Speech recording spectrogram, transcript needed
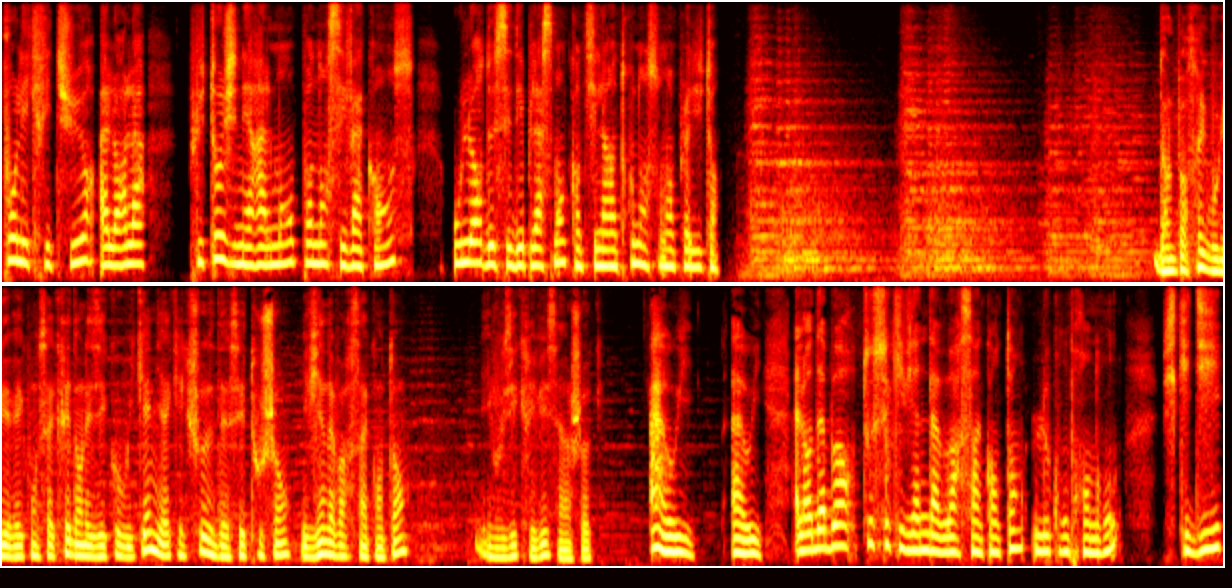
pour l'écriture. Alors là, plutôt généralement pendant ses vacances ou lors de ses déplacements quand il a un trou dans son emploi du temps. Dans le portrait que vous lui avez consacré dans les échos week-end, il y a quelque chose d'assez touchant. Il vient d'avoir 50 ans et vous écrivez, c'est un choc. Ah oui, ah oui. Alors d'abord, tous ceux qui viennent d'avoir 50 ans le comprendront, puisqu'il dit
